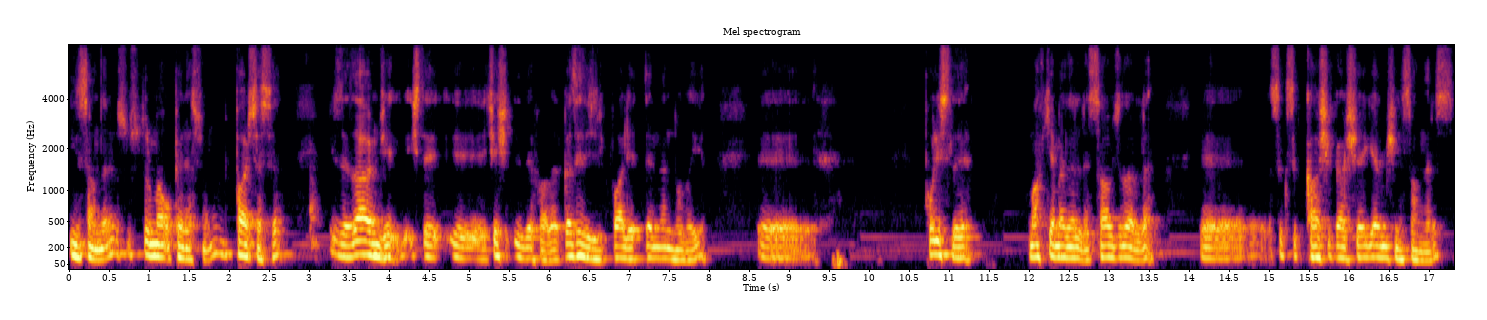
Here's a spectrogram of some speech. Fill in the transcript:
insanların susturma operasyonunun bir parçası. Biz de daha önce işte e, çeşitli defalar gazetecilik faaliyetlerinden dolayı e, polisle, mahkemelerle, savcılarla e, sık sık karşı karşıya gelmiş insanlarız.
